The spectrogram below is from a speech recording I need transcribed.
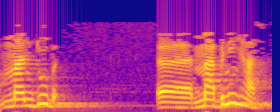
مندوب مبنی هست.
